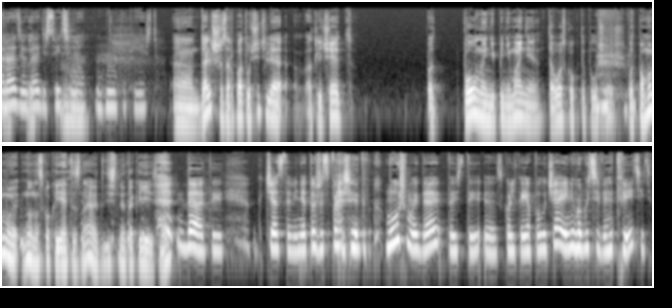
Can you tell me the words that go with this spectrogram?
Сообщество, радио, да? да, действительно, Мгм, так и есть. А, Дальше зарплата учителя отличает от- полное непонимание того, сколько ты получаешь. Вот, по-моему, ну, насколько я это знаю, это действительно так и есть, да? Да, ты часто меня тоже спрашивают, муж мой, да, то есть ты э, сколько я получаю, я не могу тебе ответить.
